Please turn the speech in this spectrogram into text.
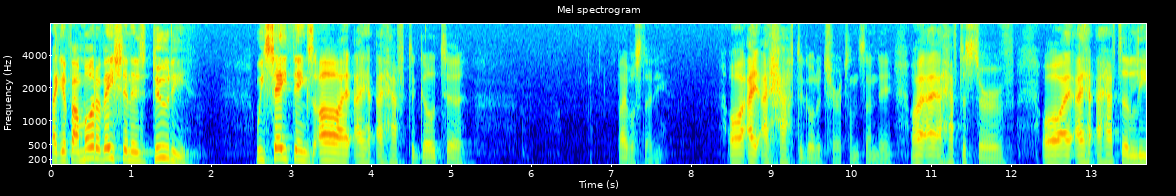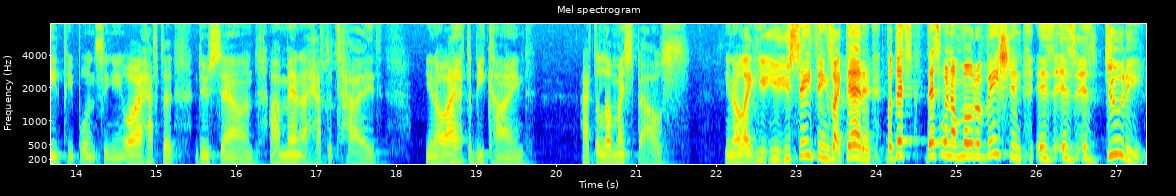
Like if our motivation is duty, we say things, oh, I, I, have to go to Bible study. Oh, I, I have to go to church on Sunday. Oh, I, I have to serve. Oh, I, I have to lead people in singing. Oh, I have to do sound. Oh, man, I have to tithe. You know, I have to be kind. I have to love my spouse. You know, like you, you, you say things like that, and, but that's, that's when our motivation is, is, is duty.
